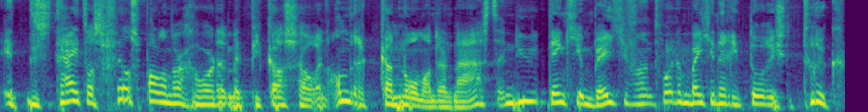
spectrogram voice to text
het- de strijd was veel spannender geworden met Picasso en andere kanonnen ernaast. En nu denk je een beetje van, het wordt een beetje een retorische truc.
